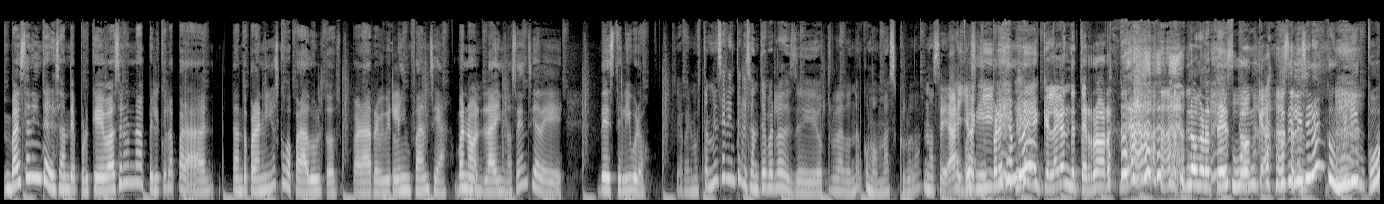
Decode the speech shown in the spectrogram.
va a ser interesante porque va a ser una película para tanto para niños como para adultos, para revivir la infancia, bueno, Mm. la inocencia de, de este libro. Ya veremos. También sería interesante verla desde otro lado, ¿no? Como más cruda. No sé, ay, yo Pues sí, aquí. por ejemplo- que la hagan de terror. Lo grotesco. Wonka. Pues si lo hicieron con Winnie Pooh,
